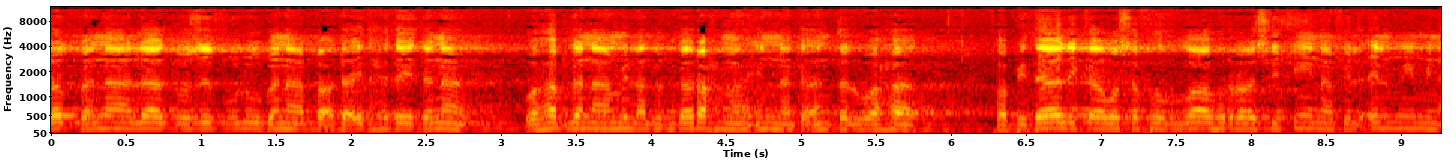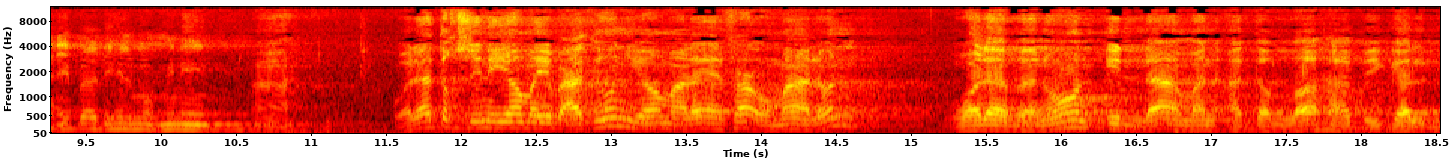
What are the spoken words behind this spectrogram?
ربنا لا تزغ قلوبنا بعد إذ هديتنا وهب لنا من لدنك رحمة إنك أنت الوهاب. فبذلك وصف الله الراسخين في العلم من عباده المؤمنين. آه. ولا تخزني يوم يبعثون يوم لا ينفع مال ولا بنون إلا من أتى الله بقلب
